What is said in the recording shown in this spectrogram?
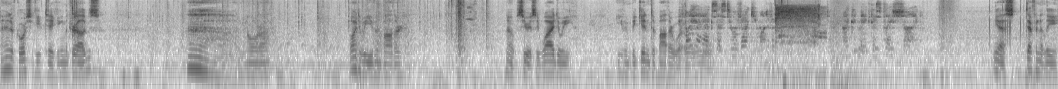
And of course, you keep taking the drugs. Nora. Why do we even bother? No, seriously, why do we even begin to bother? Whoa, If I had access to a vacuum modification, I could make this place shine. Yes, definitely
